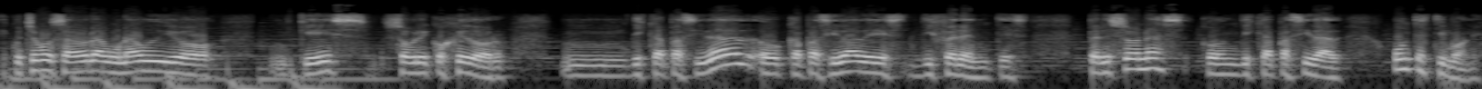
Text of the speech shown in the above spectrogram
Escuchamos ahora un audio que es sobrecogedor. Mm, Discapacidad o capacidades diferentes. Personas con discapacidad. Un testimonio.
